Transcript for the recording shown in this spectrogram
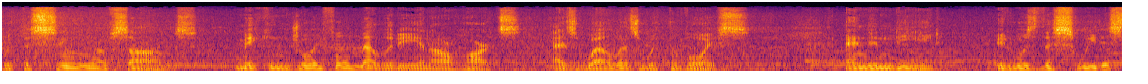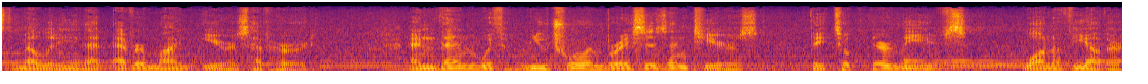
with the singing of psalms, making joyful melody in our hearts as well as with the voice. And indeed, it was the sweetest melody that ever mine ears have heard. And then, with mutual embraces and tears, they took their leaves, one of the other,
